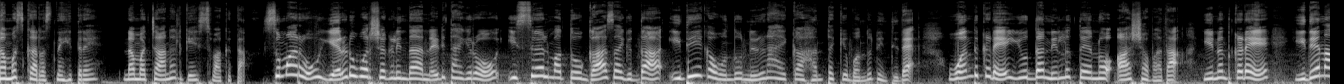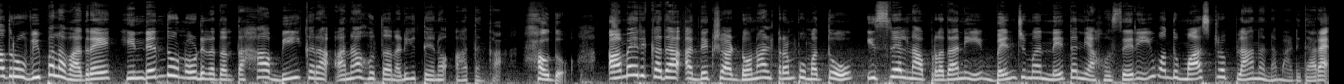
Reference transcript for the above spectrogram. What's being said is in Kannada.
ನಮಸ್ಕಾರ ಸ್ನೇಹಿತರೆ ನಮ್ಮ ಚಾನೆಲ್ಗೆ ಸ್ವಾಗತ. ಸುಮಾರು ಎರಡು ವರ್ಷಗಳಿಂದ ನಡೀತಾ ಇರೋ ಇಸ್ರೇಲ್ ಮತ್ತು ಗಾಜಾ ಯುದ್ಧ ಇದೀಗ ಒಂದು ನಿರ್ಣಾಯಕ ಹಂತಕ್ಕೆ ಬಂದು ನಿಂತಿದೆ. ಒಂದು ಕಡೆ ಯುದ್ಧ ನಿಲ್ಲುತ್ತೆ ಅನ್ನೋ ಆಶಾವಾದ, ಇನ್ನೊಂದು ಕಡೆ ಇದೇನಾದರೂ ವಿಫಲವಾದ್ರೆ ಹಿಂದೆಂದೂ ನೋಡಿರದಂತಹ ಭೀಕರ ಅನಾಹುತ ನಡೆಯುತ್ತೆ ಅನ್ನೋ ಆತಂಕ. ಹೌದು, ಅಮೆರಿಕದ ಅಧ್ಯಕ್ಷ ಡೊನಾಲ್ಡ್ ಟ್ರಂಪ್ ಮತ್ತು ಇಸ್ರೇಲ್ನ ಪ್ರಧಾನಿ ಬೆಂಜಮನ್ ನೇತನ್ಯಾಹು ಸೇರಿ ಒಂದು ಮಾಸ್ಟರ್ ಪ್ಲಾನ್ ಅನ್ನು ಮಾಡಿದ್ದಾರೆ.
